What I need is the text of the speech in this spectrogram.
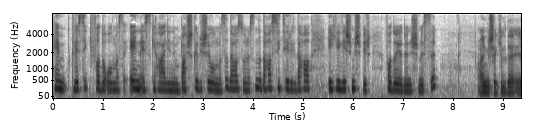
hem klasik Fado olması, en eski halinin başka bir şey olması, daha sonrasında daha steril, daha ehlileşmiş bir Fado'ya dönüşmesi. Aynı şekilde e,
